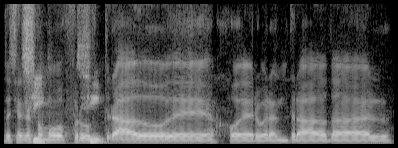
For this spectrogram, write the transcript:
te sientes como frustrado de joder, hubiera entrado tal?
